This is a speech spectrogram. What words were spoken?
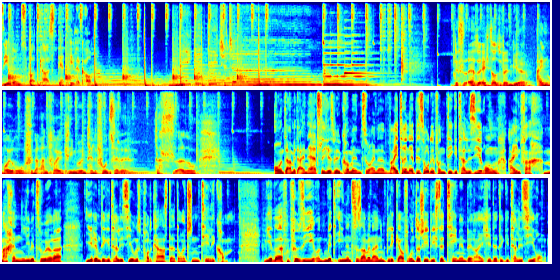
Digitalisierungspodcast der Telekom. Das ist also echt, als wenn wir ein Euro für eine Anfrage kriegen würden, Telefonzelle. Das, also, und damit ein herzliches Willkommen zu einer weiteren Episode von Digitalisierung einfach machen, liebe Zuhörer, Ihrem Digitalisierungspodcast der Deutschen Telekom. Wir werfen für Sie und mit Ihnen zusammen einen Blick auf unterschiedlichste Themenbereiche der Digitalisierung.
